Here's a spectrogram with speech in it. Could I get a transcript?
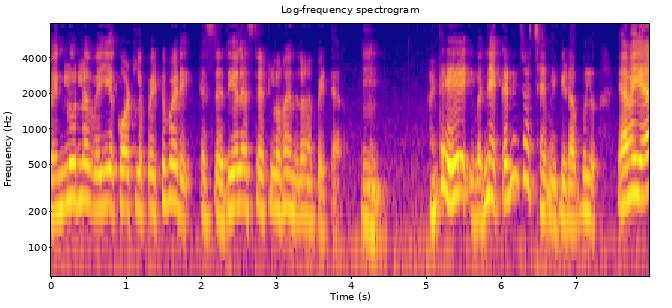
బెంగళూరులో వెయ్యి కోట్ల పెట్టుబడి ఎస్టే రియల్ ఎస్టేట్లోనో ఇందులోనో పెట్టారు. అంటే ఇవన్నీ ఎక్కడి నుంచి వచ్చాయి మీకు ఈ డబ్బులు? ఏమయ్యా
